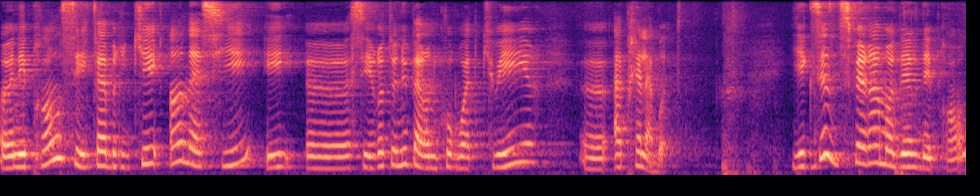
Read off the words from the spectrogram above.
Un éperon, c'est fabriqué en acier et euh, c'est retenu par une courroie de cuir euh, après la botte. Il existe différents modèles d'éperons.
